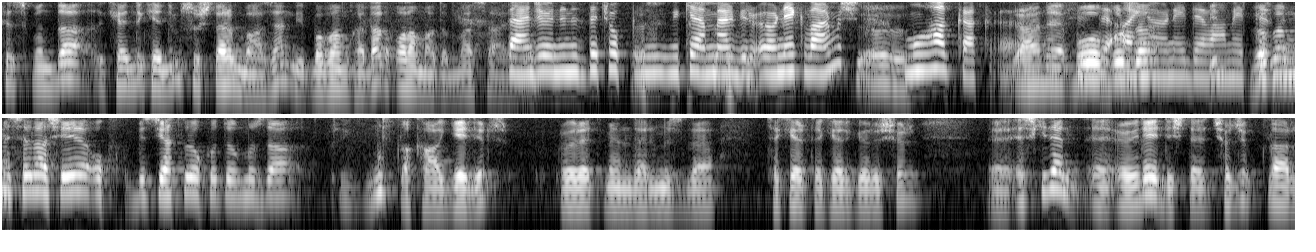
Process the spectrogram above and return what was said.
kısmında kendi kendimi suçlarım bazen. Babam kadar olamadım vesaire. Bence önünüzde çok mükemmel bir örnek varmış. Evet. Muhakkak e, Yani siz bu de burada aynı örneği devam ettirdiniz. Babam mesela şeye biz yatılı okuduğumuzda mutlaka gelir öğretmenlerimizle teker teker görüşür. E, eskiden e, öyleydi işte çocuklar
